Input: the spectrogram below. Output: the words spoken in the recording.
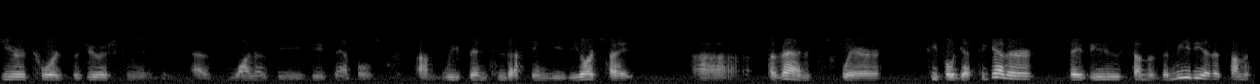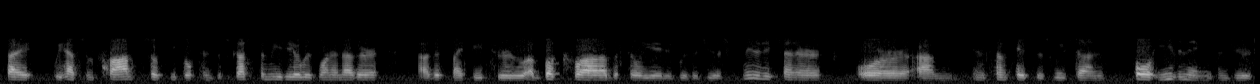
geared towards the Jewish community as one of the, the examples. Um, we've been conducting these Yortsayt uh, events where people get together, they view some of the media that's on the site. We have some prompts so people can discuss the media with one another. Uh, this might be through a book club affiliated with the Jewish Community Center, or um, in some cases, we've done full evenings in Jewish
